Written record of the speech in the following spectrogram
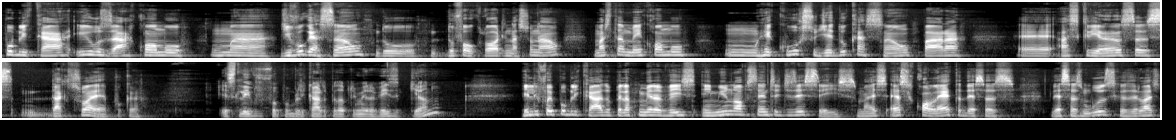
publicar e usar como uma divulgação do, do folclore nacional, mas também como um recurso de educação para é, as crianças da sua época. Esse livro foi publicado pela primeira vez em que ano? Ele foi publicado pela primeira vez em 1916, mas essa coleta dessas, dessas músicas elas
